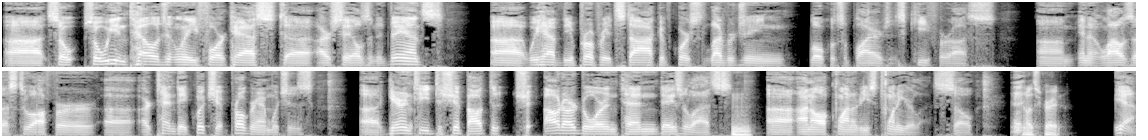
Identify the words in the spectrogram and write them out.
Uh, so, so we intelligently forecast uh, our sales in advance. Uh, we have the appropriate stock. Of course, leveraging local suppliers is key for us, um, and it allows us to offer uh, our 10-day quick ship program, which is uh, guaranteed to ship out the, sh- out our door in 10 days or less Mhm. uh, on all quantities, 20 or less. So, No, that's great. yeah,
